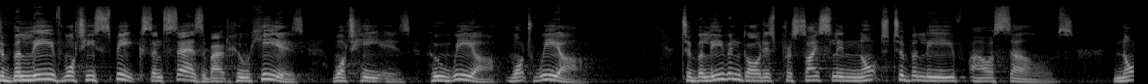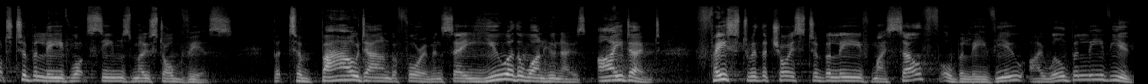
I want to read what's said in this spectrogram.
To believe what He speaks and says about who He is, what He is, who we are, what we are. To believe in God is precisely not to believe ourselves, not to believe what seems most obvious, but to bow down before Him and say, You are the one who knows, I don't. Faced with the choice to believe myself or believe you, I will believe you.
